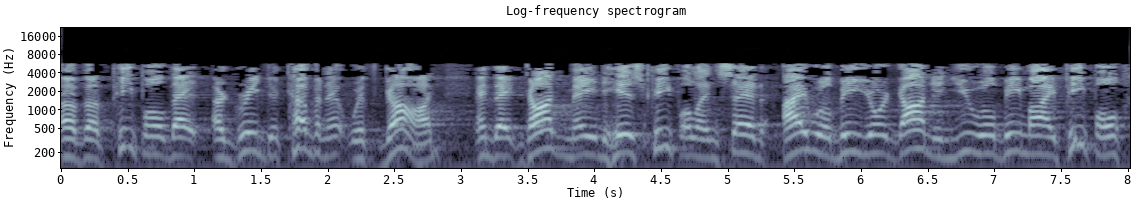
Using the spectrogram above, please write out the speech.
of a people that agreed to covenant with God and that God made His people and said, I will be your God and you will be my people.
